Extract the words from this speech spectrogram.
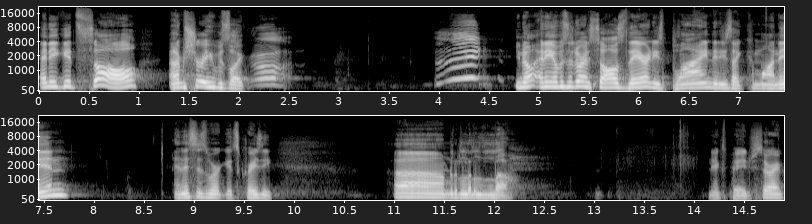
and he gets Saul, and I'm sure he was like, Ugh. you know, and he opens the door and Saul's there and he's blind and he's like, come on in. And this is where it gets crazy. Um, blah, blah, blah. Next page, sorry.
